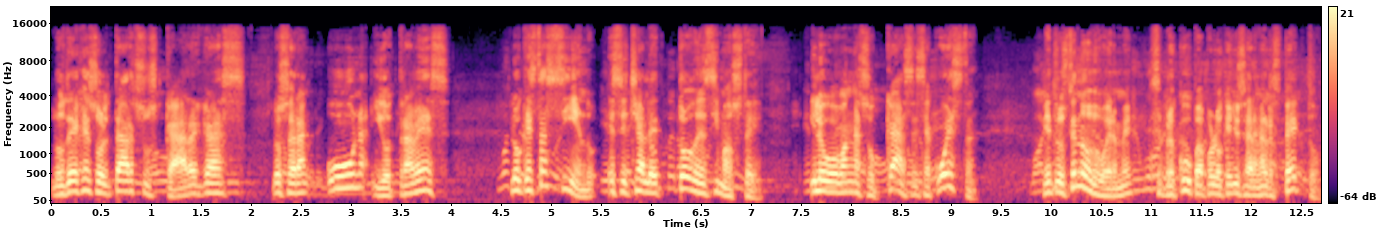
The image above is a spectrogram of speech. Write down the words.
los deje soltar sus cargas, los harán una y otra vez. Lo que está haciendo es echarle todo encima a usted. Y luego van a su casa y se acuestan. Mientras usted no duerme, se preocupa por lo que ellos harán al respecto.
